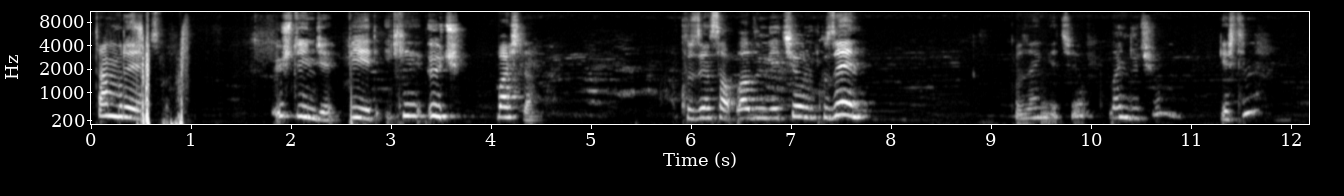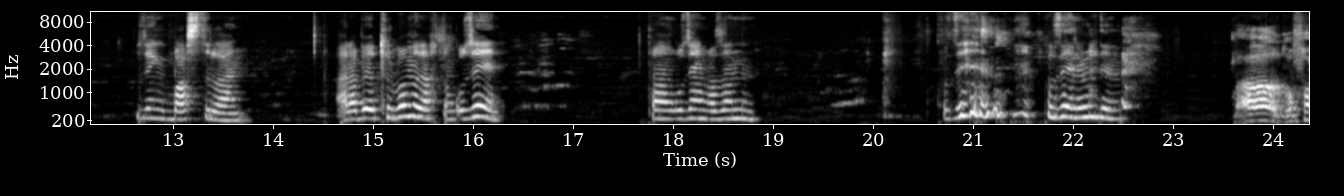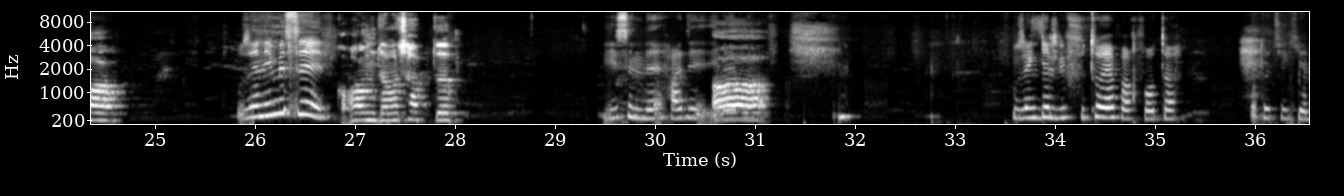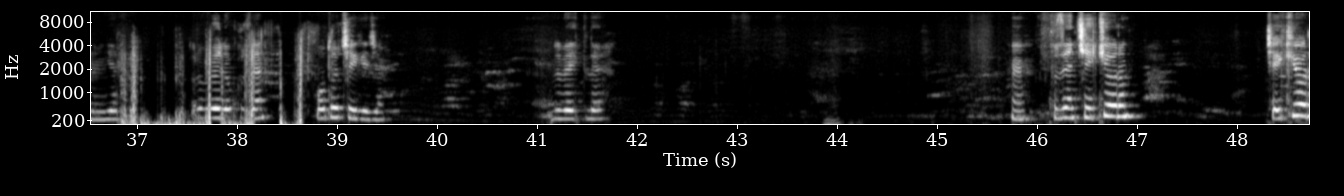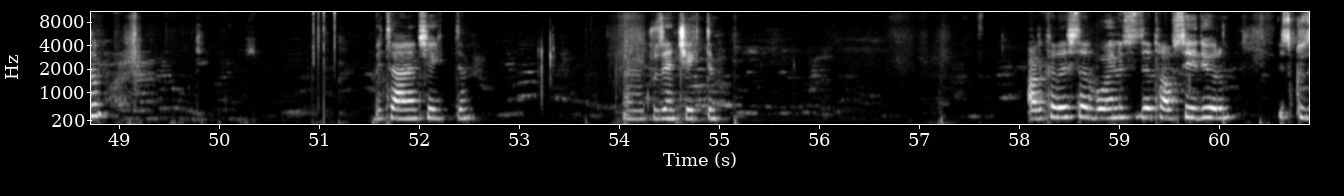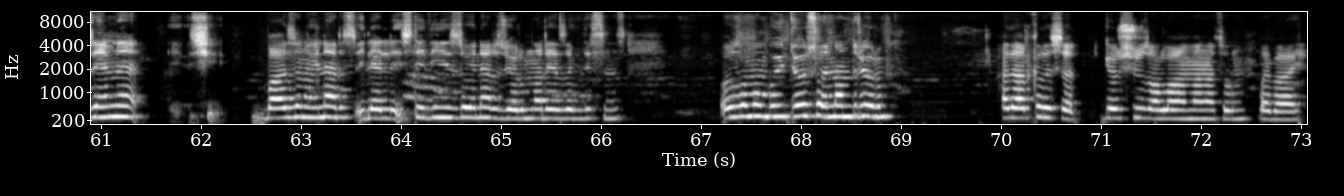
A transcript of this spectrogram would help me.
Tam buraya yasla. 3 deyince 1 2 3 başla. Kuzen sapladım geçiyorum kuzen. Kuzen geçiyor. Lan geçiyor mu? Geçtin mi? Kuzen bastı lan. Arabaya turbo mu taktın kuzen? Tamam kuzen kazandın. Kuzen, kuzen öldün. Aa kafam. Kuzen iyi misin? Kafam cama çarptı. İyisin de hadi. Aa. Kuzen gel bir foto yapak foto. Foto çekelim gel. Dur böyle kuzen. Foto çekeceğim. Dur bekle. Hı, kuzen çekiyorum. Çekiyorum. Bir tane çektim. Hı, kuzen çektim. Arkadaşlar bu oyunu size tavsiye ediyorum. Biz kuzenimle şey, bazen oynarız. İlerle istediğinizde oynarız. Yorumlara yazabilirsiniz. O zaman bu videoyu sonlandırıyorum. Hadi arkadaşlar görüşürüz. Allah'a emanet olun. Bay bay.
